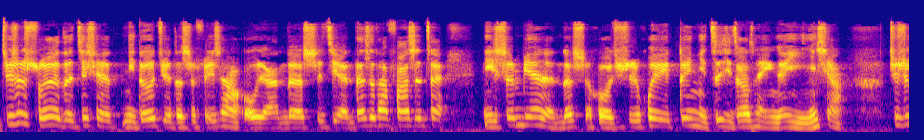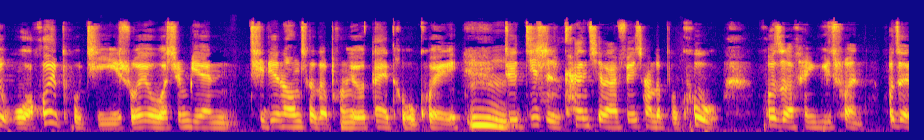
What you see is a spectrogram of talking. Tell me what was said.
就是所有的这些你都觉得是非常偶然的事件，但是它发生在你身边人的时候，就是会对你自己造成一个影响。就是我会普及所有我身边骑电动车的朋友戴头盔，嗯，就即使看起来非常的不酷或者很愚蠢。或者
